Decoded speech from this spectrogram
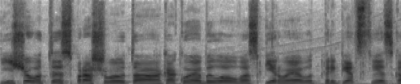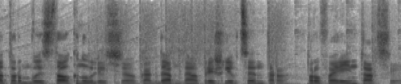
Еще вот э, спрашивают, а какое было у вас первое вот препятствие, с которым вы столкнулись, э, когда да, пришли в центр профориентации?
